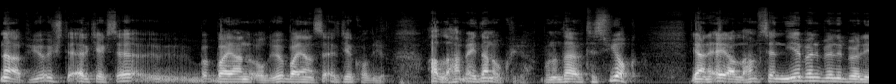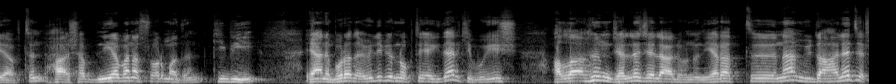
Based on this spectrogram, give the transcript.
ne yapıyor? İşte erkekse e, bayan oluyor, bayansa erkek oluyor. Allah'a meydan okuyor. Bunun daha ötesi yok. Yani ey Allah'ım sen niye beni, beni böyle yaptın? Haşa niye bana sormadın gibi. Yani burada öyle bir noktaya gider ki bu iş Allah'ın Celle Celaluhu'nun yarattığına müdahaledir.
